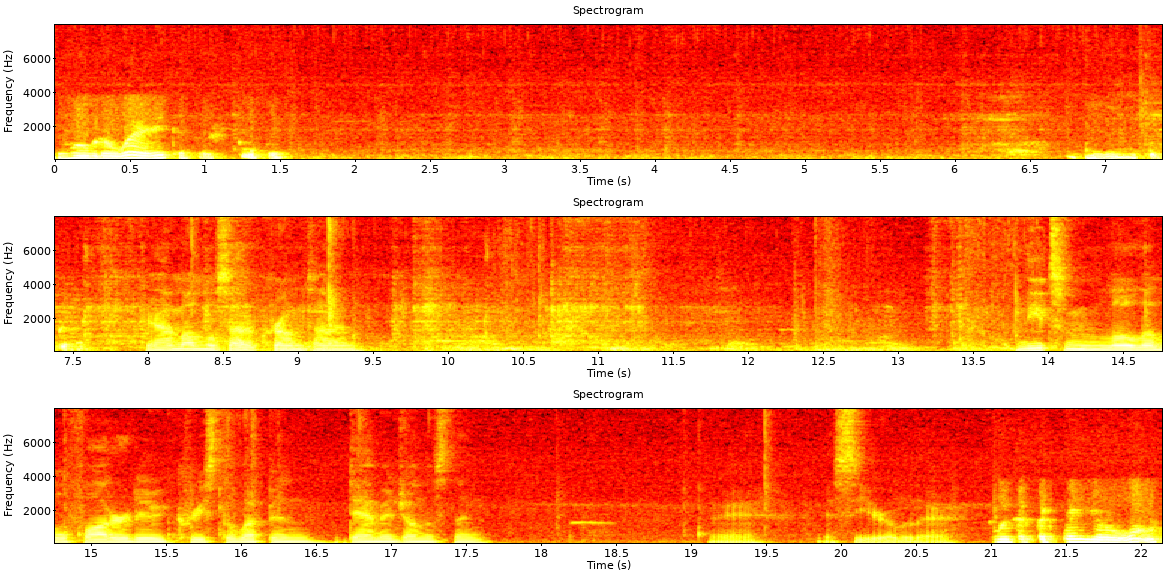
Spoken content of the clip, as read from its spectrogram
you move it away because they're stupid. Hmm, it's okay. Okay, I'm almost out of Chrome time. Need some low level fodder to increase the weapon damage on this thing. Okay, I see you're over there. We could betray your wolf.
